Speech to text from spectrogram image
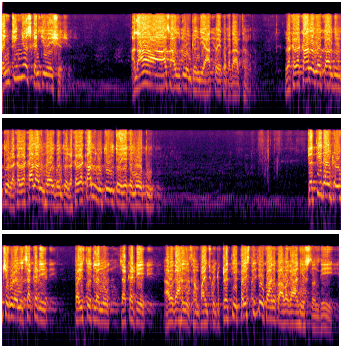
continuous continuation అలా సాగుతూ ఉంటుంది ఆత్మ యొక్క పదార్థం. రకరకాల లోకాలు తిరుగుతూ రకరకాల అనుభవాలు పొందుతూ రకరకాల ఋతువులతో ఏకమవుతూ ప్రతి దాంట్లో నుంచి కూడా చక్కటి పరిస్థితులను చక్కటి అవగాహన సంపాదించుకుంటూ ప్రతి పరిస్థితి ఒకనొక అవగాహన ఇస్తుంది.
